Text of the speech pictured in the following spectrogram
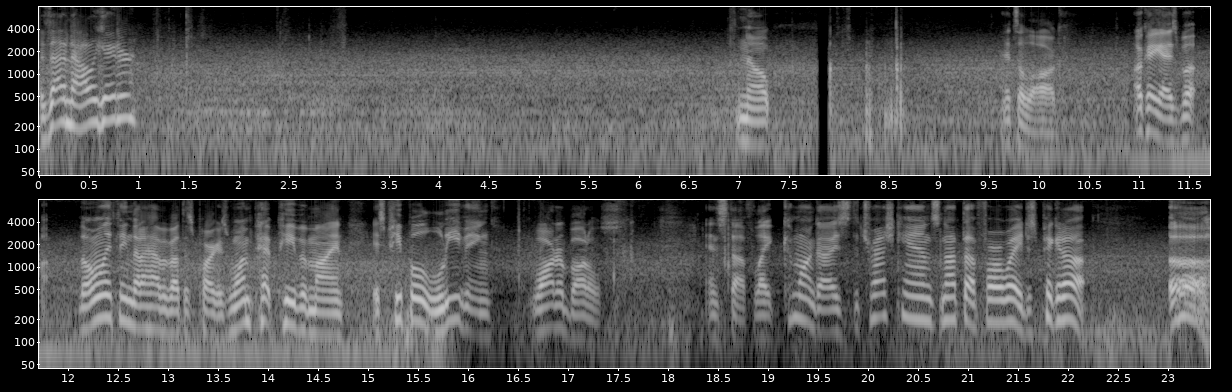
Is that an alligator? Nope. It's a log. Okay guys, but the only thing that I have about this park is one pet peeve of mine is people leaving water bottles and stuff. Like, come on guys, the trash can's not that far away. Just pick it up. Ugh.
